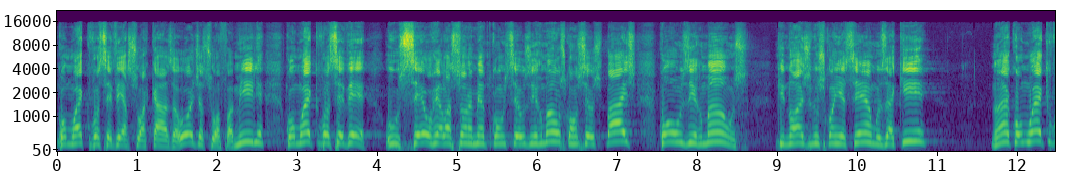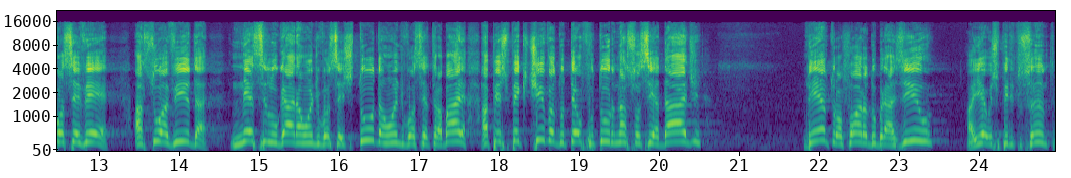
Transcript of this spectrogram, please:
Como é que você vê a sua casa hoje, a sua família? Como é que você vê o seu relacionamento com os seus irmãos, com os seus pais, com os irmãos que nós nos conhecemos aqui? Não é? Como é que você vê a sua vida nesse lugar onde você estuda, onde você trabalha, a perspectiva do teu futuro na sociedade, dentro ou fora do Brasil? Aí é o Espírito Santo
